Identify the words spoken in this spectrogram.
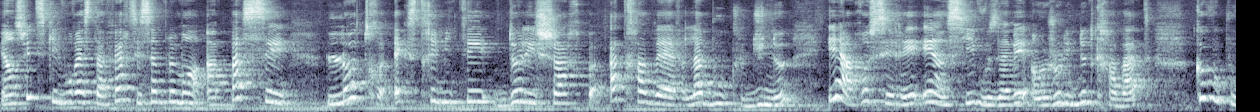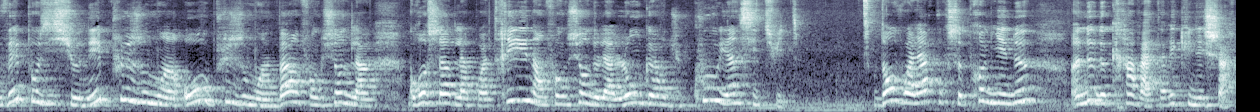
Et ensuite, ce qu'il vous reste à faire, c'est simplement à passer l'autre extrémité de l'écharpe à travers la boucle du nœud et à resserrer. Et ainsi, vous avez un joli nœud de cravate que vous pouvez positionner plus ou moins haut plus ou moins bas en fonction de la grosseur de la poitrine, en fonction de la longueur du cou et ainsi de suite. Donc voilà pour ce premier nœud, un nœud de cravate avec une écharpe.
